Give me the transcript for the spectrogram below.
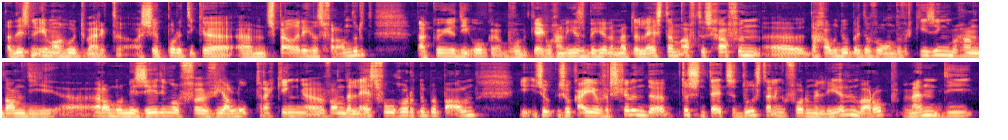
Dat is nu eenmaal hoe het werkt. Als je politieke um, spelregels verandert, dan kun je die ook, eh, bijvoorbeeld, kijk, we gaan eerst beginnen met de lijststem af te schaffen. Uh, dat gaan we doen bij de volgende verkiezing. We gaan dan die randomisering of via lottrekking van de lijstvolgorde bepalen. Zo, zo kan je verschillende tussentijdse doelstellingen formuleren waarop men die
